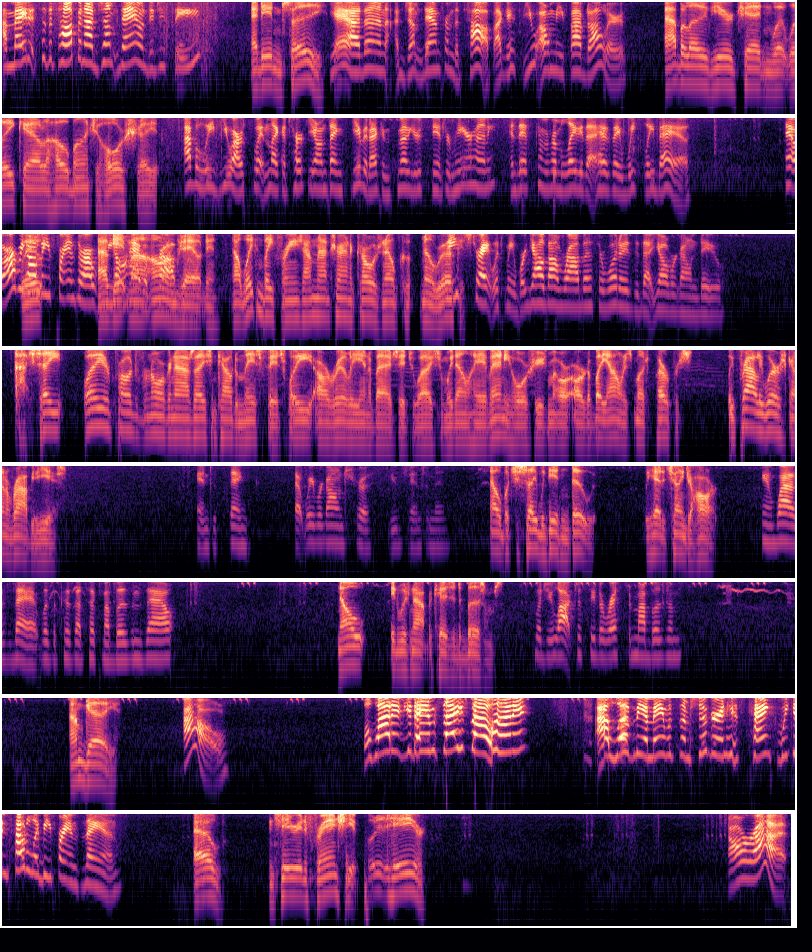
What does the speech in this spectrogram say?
I made it to the top and I jumped down. Did you see? I didn't see. Yeah, I done. I jumped down from the top. I guess you owe me five dollars. I believe you're chatting what we call a whole bunch of horse shit. I believe you are sweating like a turkey on Thanksgiving. I can smell your stench from here, honey. And that's coming from a lady that has a weekly bath. Now, are we Well, gonna be friends or are I'll we get don't have a arms problem? out then. Now we can be friends. I'm not trying to cause no no no Be straight with me. Were y'all gonna rob us or what is it that y'all were gonna do? See. We are part of an organization called the Misfits. We are really in a bad situation. We don't have any horses, or, or to be honest, much purpose. We probably were just gonna rob you, yes. And to think that we were gonna trust you, gentlemen. No, but you say we didn't do it. We had a change of heart. And why is that? Was it because I took my bosoms out? No, it was not because of the bosoms. Would you like to see the rest of my bosoms? I'm gay. Oh. Well, why didn't you damn say so, honey? I love me a man with some sugar in his tank. We can totally be friends then. Oh, consider it a friendship. Put it here. All right.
